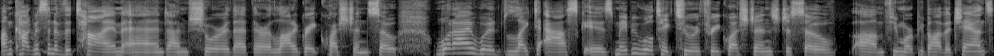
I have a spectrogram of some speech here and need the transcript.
I'm cognizant of the time, and I'm sure that there are a lot of great questions. So what I would like to ask is maybe we'll take two or three questions just so um, a few more people have a chance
